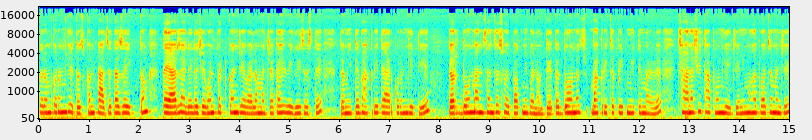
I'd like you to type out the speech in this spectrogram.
गरम करून घेतोच. पण ताजं ताजं एकदम तयार झालेलं जेवण पटकन जेवायला मजा काही वेगळीच असते. तर मी ते भाकरी तयार करून घेते तर दोन माणसांचा स्वयंपाक मी बनवते. तर दोनच भाकरीचं पीठ मी ते मळलं. छान अशी थापून घ्यायची आणि महत्त्वाचं म्हणजे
